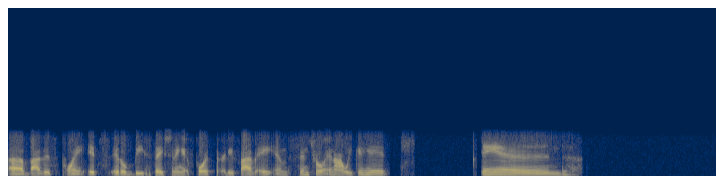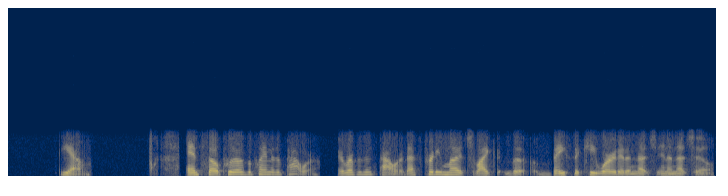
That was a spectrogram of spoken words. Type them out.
uh, by this point. It's it'll be stationing at 4:35 a.m. Central in our week ahead, and yeah, and so Pluto's the planet of power. It represents power. That's pretty much like the basic keyword at a nut in a nutshell.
